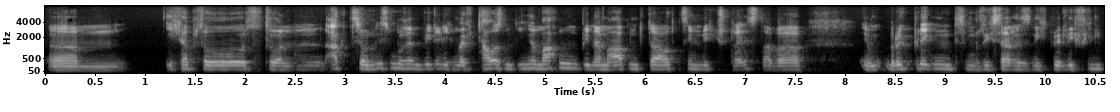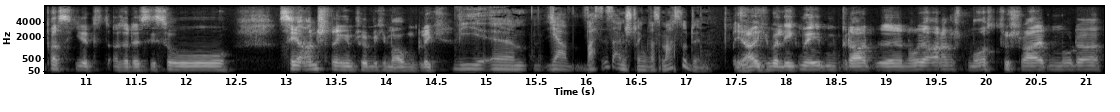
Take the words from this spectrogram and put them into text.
ähm, ich habe so, so einen Aktionismus entwickelt. Ich möchte tausend Dinge machen, bin am Abend da auch ziemlich gestresst, aber im Rückblickend muss ich sagen, es ist nicht wirklich viel passiert. Also das ist so sehr anstrengend für mich im Augenblick. Wie, ähm, ja, was ist anstrengend? Was machst du denn? Ja, ich überlege mir eben gerade äh, neue Arrangements zu schreiben oder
